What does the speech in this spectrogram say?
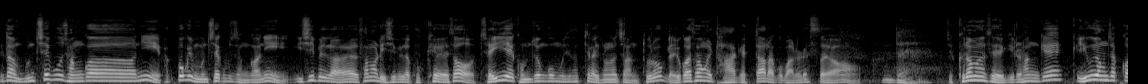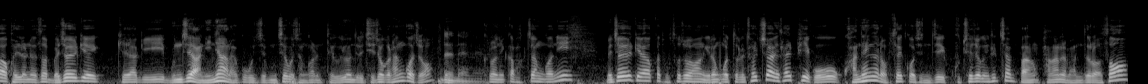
일단 문체부 장관이 박복인 문체부 장관이 20일 날 3월 20일 날 국회에서 제2의 검정 고무신 사태가 일어나지 않도록 열과성을 다하겠다라고 말을 했어요. 네. 이제 그러면서 얘기를 한 게 이우영 작가와 관련해서 매절 계약- 계약이 문제 아니냐라고 이제 문체부 장관한테 의원들이 지적을 한 거죠. 네네네. 그러니까 박 장관이 매절 계약과 독서 저항 이런 것들을 철저하게 살피고 관행을 없앨 것인지 구체적인 실천 방, 방안을 만들어서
